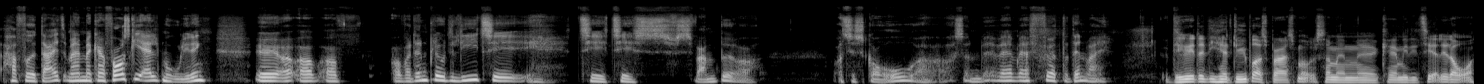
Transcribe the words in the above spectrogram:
har fået dig... Man, man kan jo forske i alt muligt, ikke? Øh, og, og, og, og hvordan blev det lige til, til, til svampe og, og til skove og, og sådan? Hvad, hvad, hvad førte dig den vej? Det er jo et af de her dybere spørgsmål, som man øh, kan meditere lidt over.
